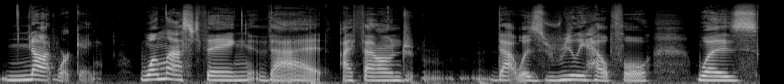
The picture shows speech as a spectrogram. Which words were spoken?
not working. One last thing that I found that was really helpful was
